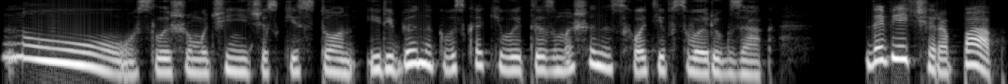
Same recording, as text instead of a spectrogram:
«Ну!» — слышим ученический стон, и ребенок выскакивает из машины, схватив свой рюкзак. «До вечера, пап!»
